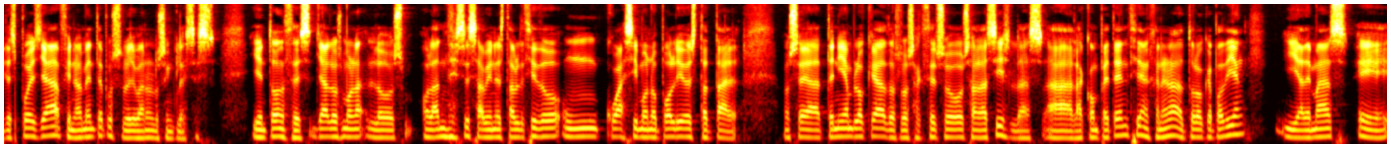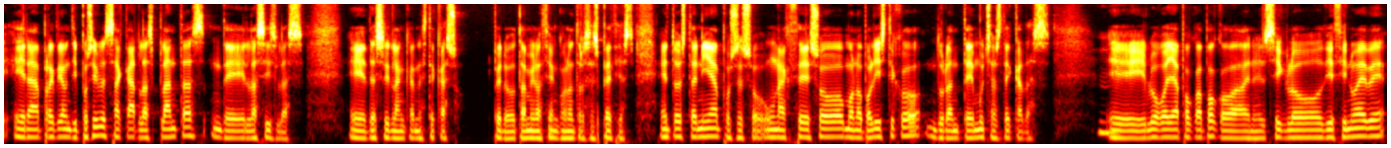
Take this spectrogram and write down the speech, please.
después ya finalmente pues se lo llevaron los ingleses. Y entonces ya los, los holandeses habían establecido un cuasi monopolio estatal. O sea, tenían bloqueados los accesos a las islas, a la competencia en general, a todo lo que podían, y además eh, era prácticamente imposible sacar las plantas de las islas, eh, de Sri Lanka en este caso pero también lo hacían con otras especies. Entonces tenía, pues eso, un acceso monopolístico durante muchas décadas. Mm. Eh, y luego ya poco a poco, en el siglo XIX,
